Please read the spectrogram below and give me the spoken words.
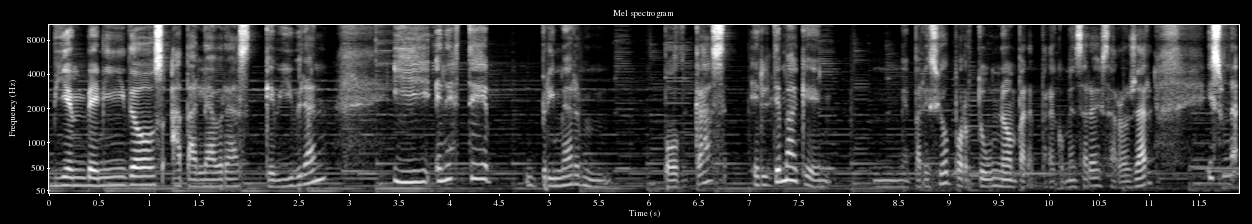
Bienvenidos a Palabras que Vibran y en este primer podcast el tema que me pareció oportuno para, comenzar a desarrollar es una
